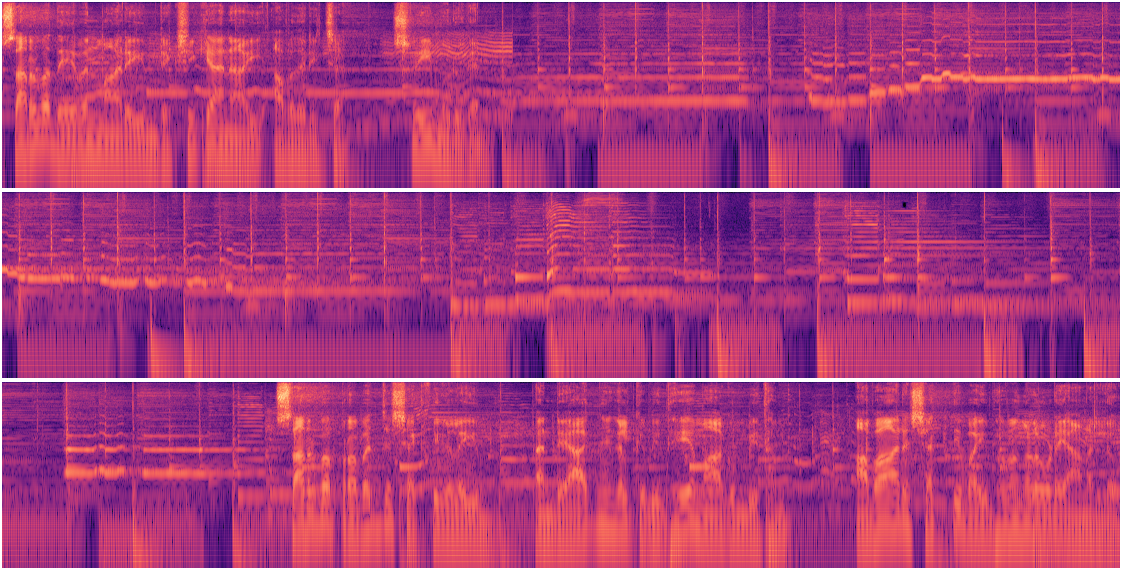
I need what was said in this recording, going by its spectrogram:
സർവദേവന്മാരെയും രക്ഷിക്കാനായി അവതരിച്ച ശ്രീമുരുകൻ. സർവപ്രപഞ്ച ശക്തികളെയും തന്റെ ആജ്ഞകൾക്ക് വിധേയമാകും വിധം അപാര ശക്തി വൈഭവങ്ങളോടെയാണല്ലോ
